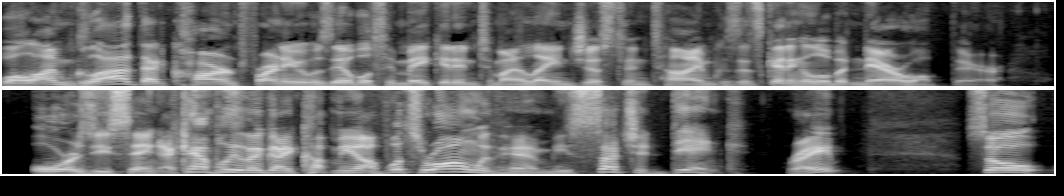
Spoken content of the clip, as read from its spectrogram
"Well, I'm glad that car in front of me was able to make it into my lane just in time because it's getting a little bit narrow up there," or is he saying, "I can't believe that guy cut me off. What's wrong with him? He's such a dink." Right? So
